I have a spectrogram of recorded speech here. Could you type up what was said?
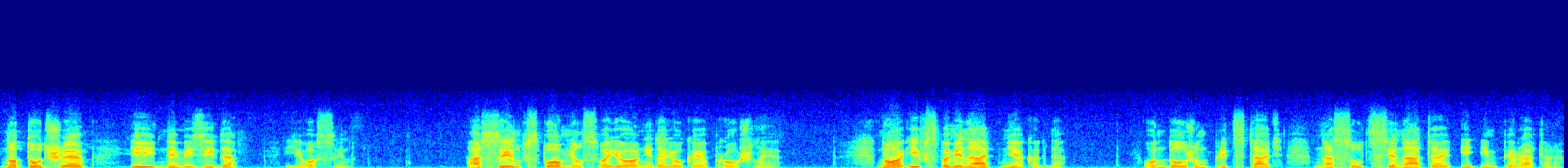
Но тут же и Немезида, его сын. А сын вспомнил свое недалекое прошлое. Но и вспоминать некогда. Он должен предстать на суд Сената и императора.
